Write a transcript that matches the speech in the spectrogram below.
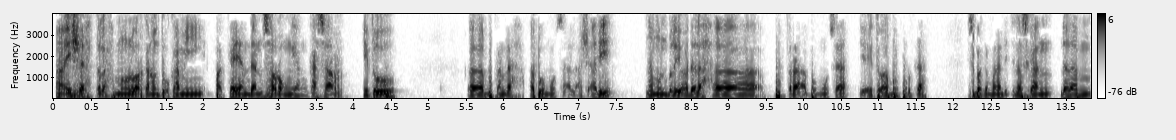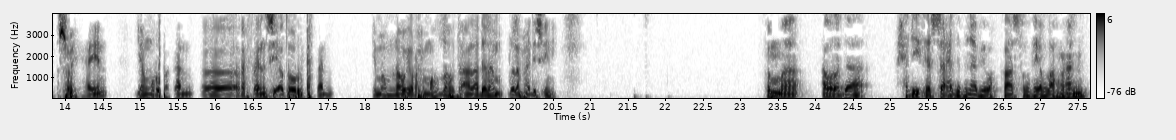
Aisyah telah mengeluarkan untuk kami pakaian dan sarung yang kasar itu uh, bukanlah Abu Musa al Ashari namun beliau adalah uh, putra Abu Musa yaitu Abu Burdah sebagaimana dijelaskan dalam Sahihain yang merupakan uh, referensi atau rujukan Imam Nawawi rahimahullah taala dalam dalam hadis ini. ثم أورد حديث سعد بن أبي وقاص رضي الله عنه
